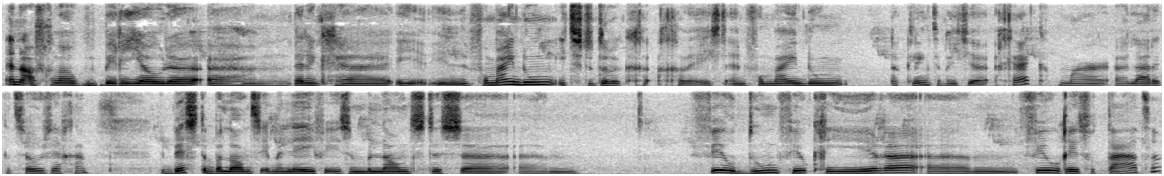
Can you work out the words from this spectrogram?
En de afgelopen periode uh, ben ik uh, voor mijn doen iets te druk geweest. En voor mijn doen, dat klinkt een beetje gek, maar laat ik het zo zeggen. De beste balans in mijn leven is een balans tussen ehm, veel doen, veel creëren, um, veel resultaten.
